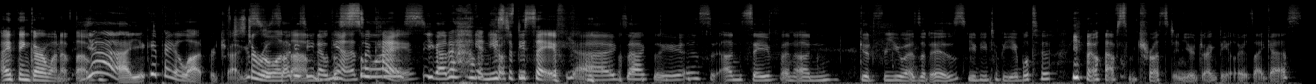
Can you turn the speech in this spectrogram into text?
I think, are one of them. Yeah, you can pay a lot for drugs. Just a rule as of long as you know the Yeah, it's source. okay. You gotta. It needs to be safe. Yeah, exactly. It's unsafe and ungood for you as it is, you need to be able to, you know, have some trust in your drug dealers. I guess.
